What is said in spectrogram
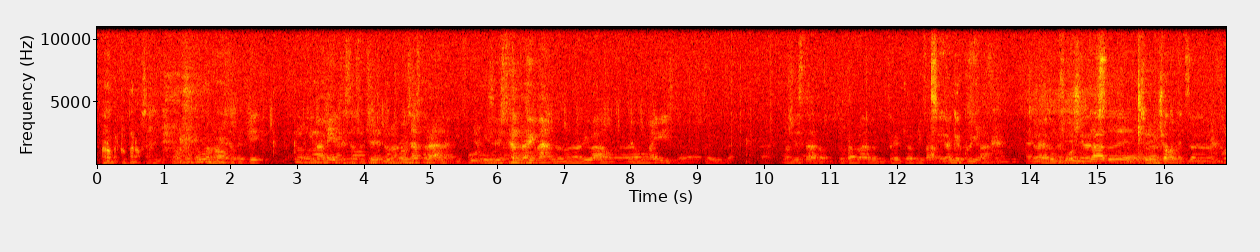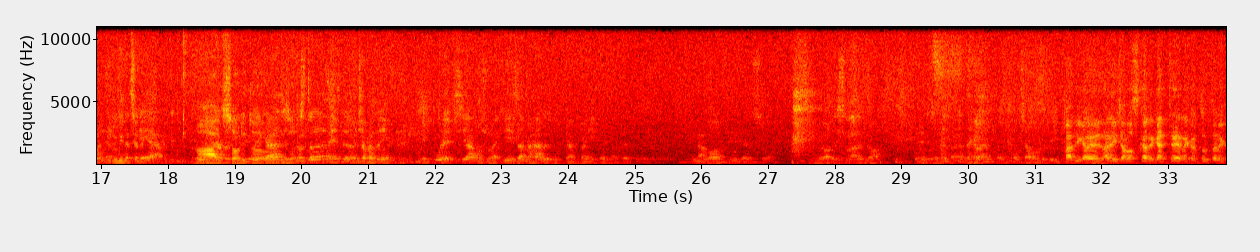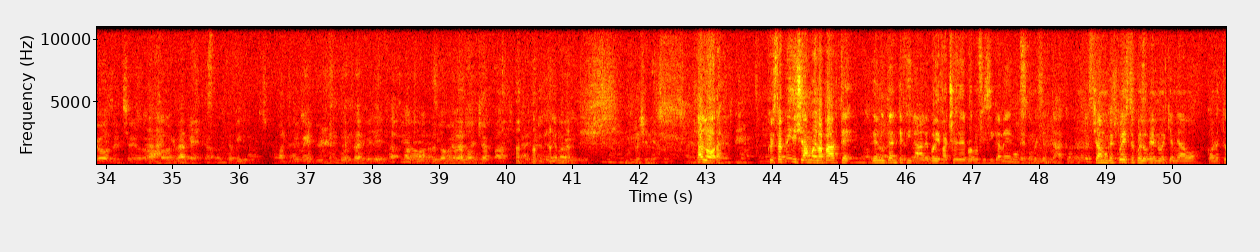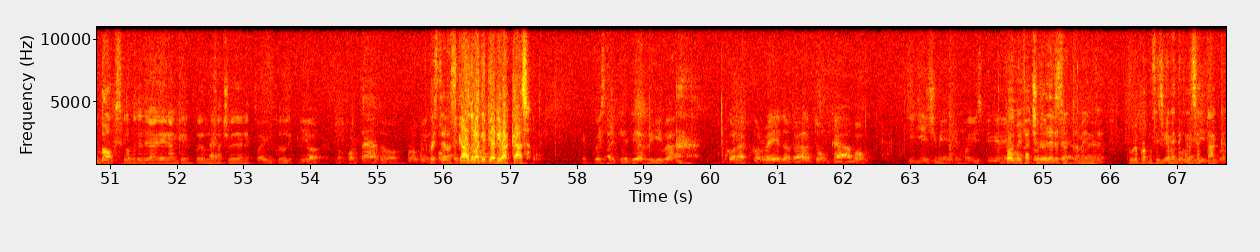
Ma non per colpa nostra. Non per colpa nostra, perché ultimamente sta succedendo una cosa strana, i fulmini che stanno arrivando non arrivavano, non avevamo mai visto nella nostra vita. Quando è stato, sto parlando di tre giorni fa. Sì, anche qui. Fa. È arrivato un fulmine, Stato ha de- bruciato mezza illuminazione. E Ah, il solito in disastro. non ci ha fatto niente. Eppure siamo sulla chiesa madre, sul campanile, siamo sempre rivolti verso Signore, se no, facciamo così. Ma dica la verità, lei c'ha lo scarico a terra con tutte le cose, eccetera. no? Dai, vabbè, ho capito. Altrimenti Vuoi far vedere? Allora, questa qui diciamo è la parte dell'utente finale, poi vi faccio vedere proprio fisicamente come si attacca. Diciamo che questo è quello che noi chiamiamo connect box, che lo potete vedere anche che vi faccio vedere. Io l'ho portato proprio Questa è la scatola che vi arriva a casa. E questa che vi arriva con a corredo, tra l'altro un cavo di 10 metri. Poi vi spiegheremo. Poi vi faccio vedere esattamente, pure proprio fisicamente come si attacca.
